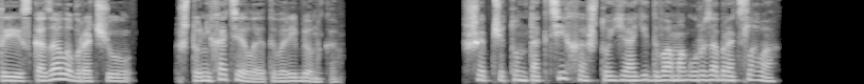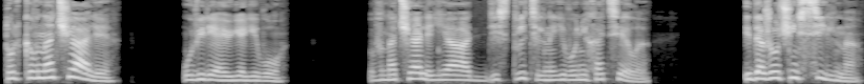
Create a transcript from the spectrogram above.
Ты сказала врачу, что не хотела этого ребенка. Шепчет он так тихо, что я едва могу разобрать слова. «Только в начале», — уверяю я его. «Вначале я действительно его не хотела. И даже очень сильно.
